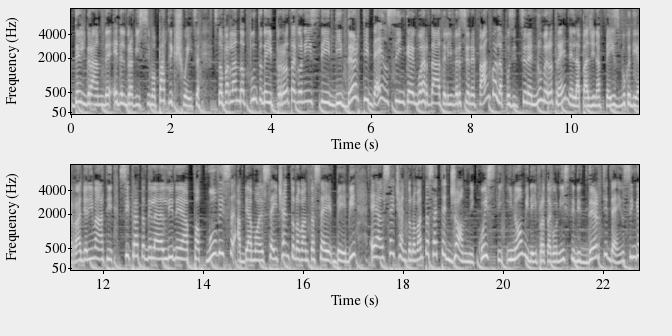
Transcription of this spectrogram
del grande e del bravissimo Patrick Schweitz. Sto parlando appunto dei protagonisti di Dirty Dancing. Guardateli in versione Funko alla posizione numero 3 nella pagina Facebook di Radio Animati. Si tratta della linea Pop Movies. Abbiamo al 696 Baby e al 697 Johnny. Questi i nomi dei protagonisti di Dirty Dancing,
